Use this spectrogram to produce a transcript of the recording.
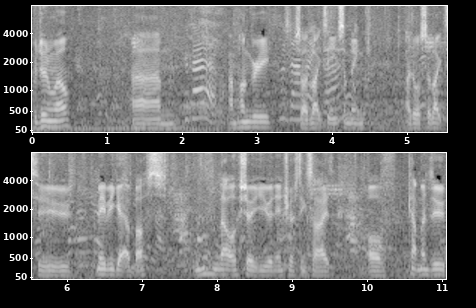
We're doing well. Um, I'm hungry, so I'd like to eat something. I'd also like to maybe get a bus. that will show you an interesting side of Kathmandu.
